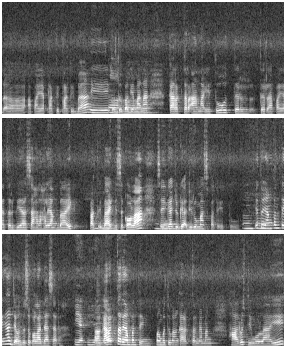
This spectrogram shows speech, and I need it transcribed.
eh, apa ya praktik-praktik baik untuk bagaimana karakter anak itu ter, ter apa ya terbiasa hal-hal yang baik praktik baik di sekolah sehingga juga di rumah seperti itu. Itu yang penting aja untuk sekolah dasar. Iya, iya. Nah, karakter yang penting, pembentukan karakter memang harus dimulai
